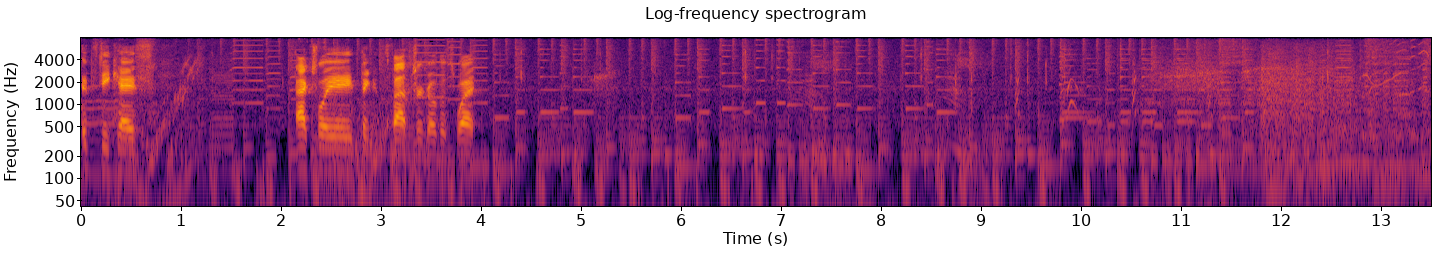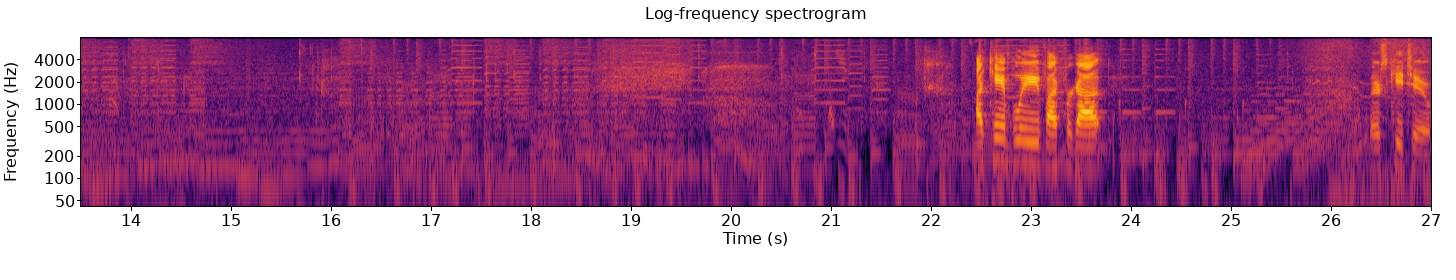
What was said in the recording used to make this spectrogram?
it's DK's. Actually, I think it's faster to go this way. Can't believe I forgot. There's key two.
